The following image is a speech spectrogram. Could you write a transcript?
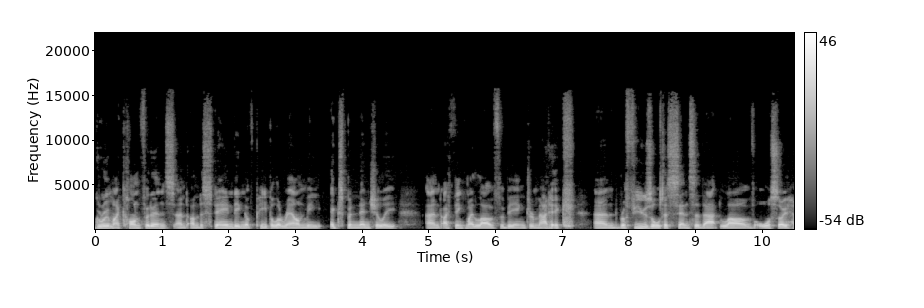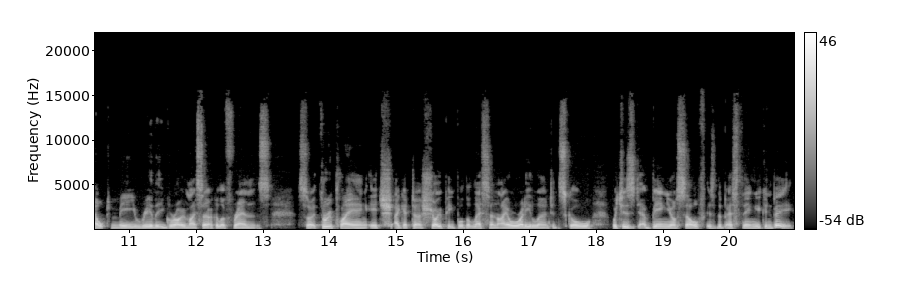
grew my confidence and understanding of people around me exponentially. And I think my love for being dramatic and refusal to censor that love also helped me really grow my circle of friends. So through playing Itch, I get to show people the lesson I already learned in school, which is uh, being yourself is the best thing you can be.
